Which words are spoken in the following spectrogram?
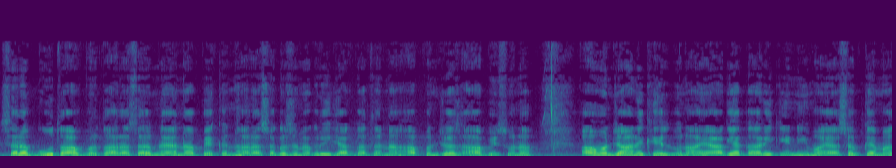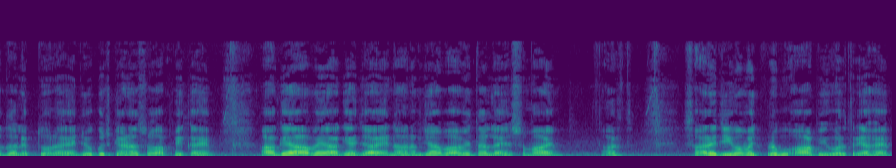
ਸਰਬ ਭੂਤ ਆਪ ਵਰਤਾਰਾ, ਸਰਬ ਨੈ ਨਾ ਪੇਕ ਨਾਰਾ, ਸਗਲ ਸਮਗਰੀ ਜਾਗਾ ਤਨਾ ਆਪਨ ਜਸ ਆਪ ਹੀ ਸੁਨਾ। ਆਵਨ ਜਾਣੇ ਖੇਲ ਬੁਨਾਇਆ, ਆਗਿਆਕਾਰੀ ਕੀਨੀ ਮਾਇਆ, ਸਭ ਕੇ ਮਾਦਾ ਲਿਪਤੋ ਰਹੇ, ਜੋ ਕੁਝ ਕਹਿਣਾ ਸੋ ਆਪੇ ਕਹੇ। ਆਗੇ ਆਵੇ, ਆਗੇ ਜਾਏ, ਨਾਨਕ ਜਾ ਭਾਵੇ ਤਾਂ ਲੈ ਸਮਾਏ। ਅਰਥ, ਸਾਰੇ ਜੀਵਾਂ ਵਿੱਚ ਪ੍ਰਭੂ ਆਪ ਹੀ ਵਰਤ ਰਿਹਾ ਹੈ।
